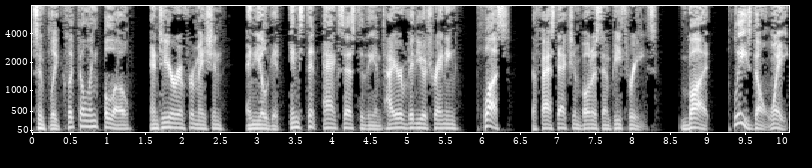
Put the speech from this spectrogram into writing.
Simply click the link below, enter your information, and you'll get instant access to the entire video training plus the Fast Action Bonus MP3s. But please don't wait.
